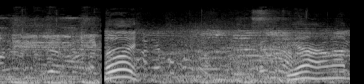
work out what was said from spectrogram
ओए यहाँ हमार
